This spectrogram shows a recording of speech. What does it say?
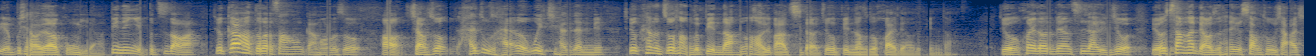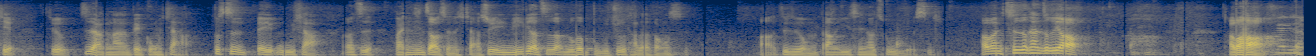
也不晓得要攻离啊，病人也不知道啊，就刚好得了伤风感冒的时候，哦，想说还肚子还饿，胃气还在里面，就看到桌上有个便当很好，就把它吃掉，结果便当是坏掉的便当，就坏掉的便当吃下去，就有了伤寒表症，他就上吐下泻，就自然而然被攻下，不是被误下，而是环境造成的下，所以你一定要知道如何补救它的方式，啊，这就是我们当医生要注意的事情。好吧，你吃吃看这个药，好不好？现在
